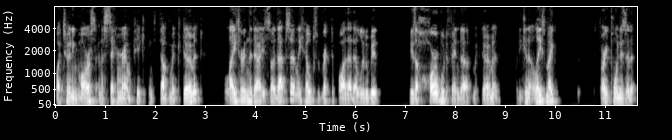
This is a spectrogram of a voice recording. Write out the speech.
by turning Morris and a second round pick into Doug McDermott later in the day. So that certainly helps rectify that a little bit. He's a horrible defender, McDermott, but he can at least make three pointers at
